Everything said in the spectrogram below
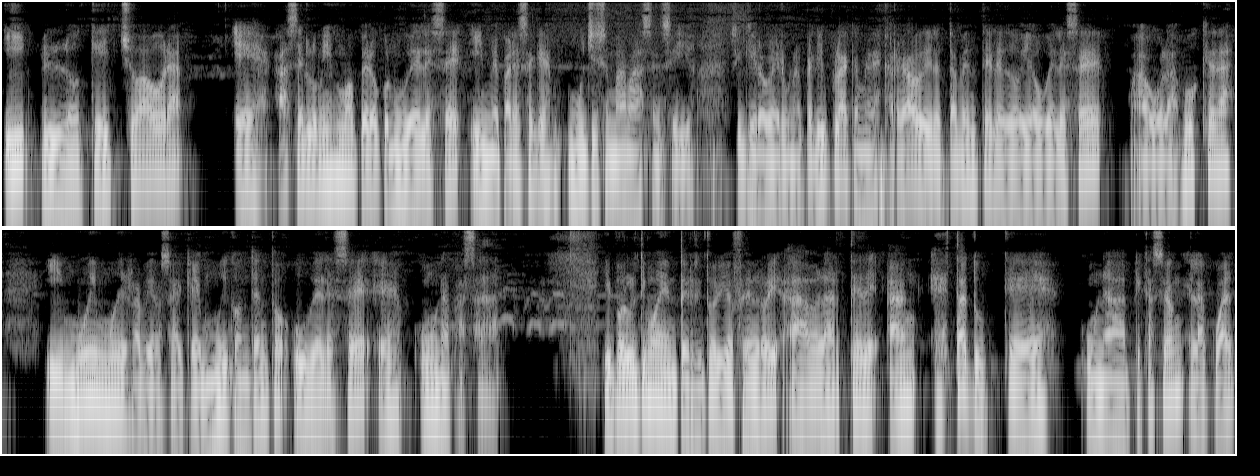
y lo que he hecho ahora es hacer lo mismo pero con VLC y me parece que es muchísimo más sencillo. Si quiero ver una película que me he descargado directamente le doy a VLC, hago las búsquedas y muy muy rápido, o sea que muy contento, VLC es una pasada. Y por último en territorio Fedroid hablarte de Status que es una aplicación en la cual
